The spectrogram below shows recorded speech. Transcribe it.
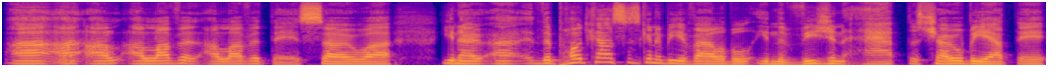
Uh, I, I, I love it. I love it there. So uh, you know, uh, the podcast is going to be available in the Vision app. The show will be out there.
